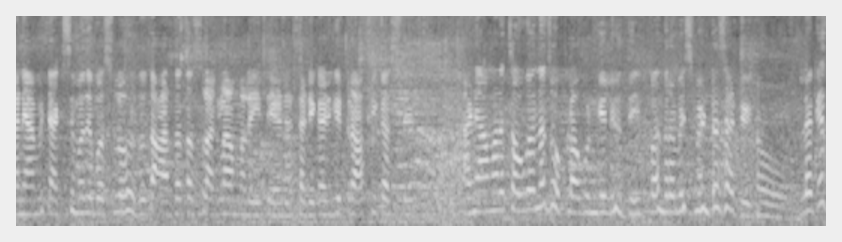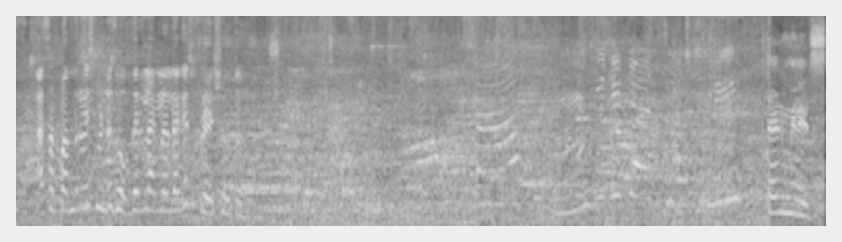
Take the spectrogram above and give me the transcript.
आणि आम्ही टॅक्सीमध्ये बसलो होतो तर अर्धा तास लागला आम्हाला इथे येण्यासाठी कारण की ट्रॅफिक असते. आणि आम्हाला चौघांना झोप लागून गेली होती पंधरा वीस मिनटासाठी. हो. लगेच असं पंधरा वीस मिनटं झोप जरी लागलं लगेच फ्रेश होतं. टेन मिनिट्स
